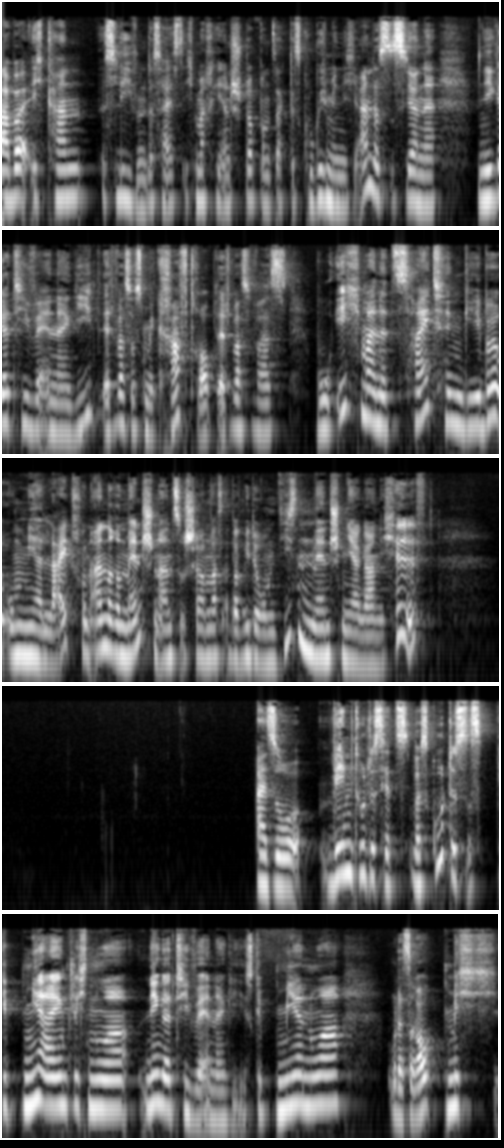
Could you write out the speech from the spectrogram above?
aber ich kann es lieben. Das heißt, ich mache hier einen Stopp und sage, das gucke ich mir nicht an. Das ist ja eine negative Energie, etwas, was mir Kraft raubt, etwas, was, wo ich meine Zeit hingebe, um mir Leid von anderen Menschen anzuschauen, was aber wiederum diesen Menschen ja gar nicht hilft. Also, wem tut es jetzt was Gutes? Es gibt mir eigentlich nur negative Energie. Es gibt mir nur, oder es raubt mich,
